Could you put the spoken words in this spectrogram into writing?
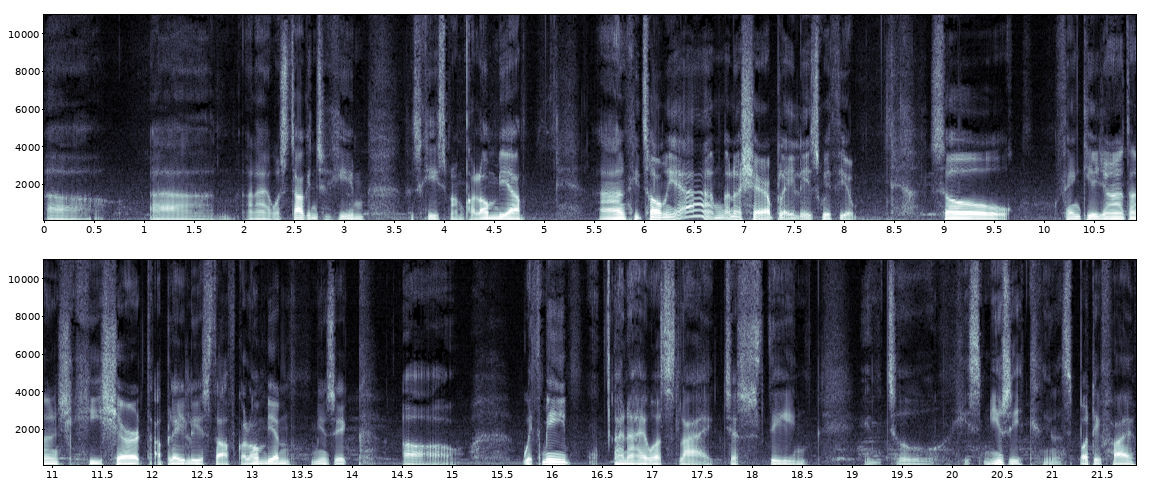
uh, and, and I was talking to him because he's from Colombia, and he told me, "Yeah, I'm gonna share a playlist with you." So, thank you, Jonathan. He shared a playlist of Colombian music uh, with me, and I was like just into his music in Spotify,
